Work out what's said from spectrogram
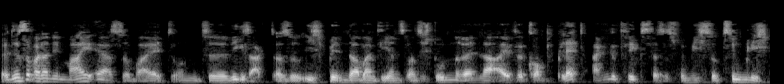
Äh, das ist aber dann im Mai erst soweit und äh, wie gesagt, also also ich bin da beim 24-Stunden-Rennen der Eifel komplett angefixt. Das ist für mich so ziemlich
